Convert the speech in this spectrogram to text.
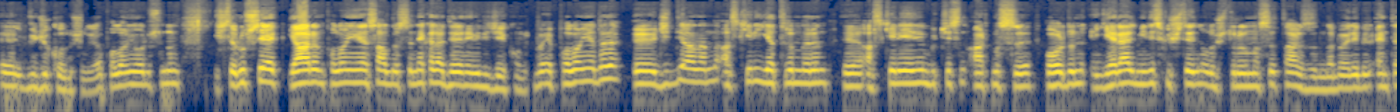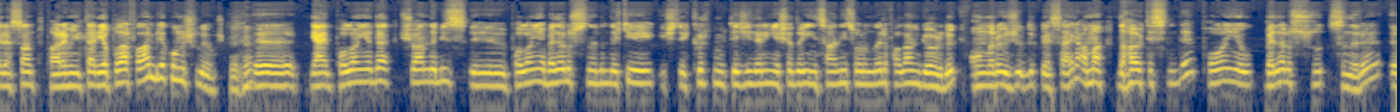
e, gücü konuşuluyor. Polonya ordusunun işte Rusya yarın Polonya'ya saldırırsa ne kadar direnebileceği konu. Ve Polonya'da e, ciddi anlamda askeri yatırımların, e, askeriyenin bütçesinin artması, ordunun yerel milis güçlerinin oluşturulması tarzında böyle bir enteresan paramiliter yapılar falan bile konuşuluyormuş. Hı hı. E, yani Polonya'da şu anda biz e, Polonya-Belarus sınırındaki işte Kürt mültecilerin yaşadığı insani sorunları falan gördük. Onlara üzüldük vesaire ama daha ötesinde Polonya-Belarus sınırı e,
